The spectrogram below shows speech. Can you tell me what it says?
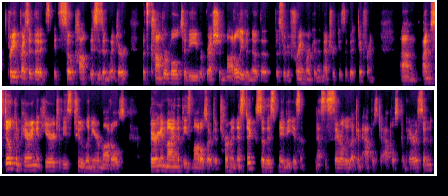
It's pretty impressive that it's it's so comp this is in winter, that's comparable to the regression model, even though the, the sort of framework and the metric is a bit different. Um, I'm still comparing it here to these two linear models, bearing in mind that these models are deterministic. So this maybe isn't necessarily like an apples to apples comparison,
